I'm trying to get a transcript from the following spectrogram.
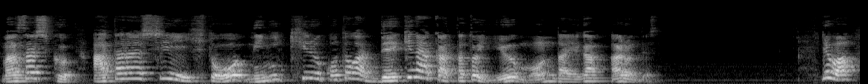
まさしく新しい人を身に切ることができなかったという問題があるんです。では、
